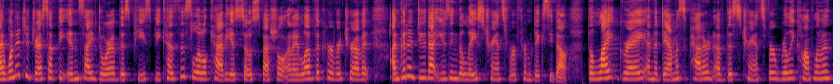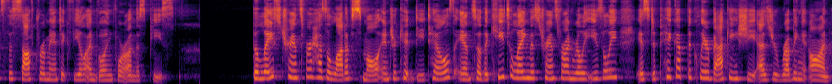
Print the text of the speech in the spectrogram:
I wanted to dress up the inside door of this piece because this little caddy is so special and I love the curvature of it. I'm going to do that using the lace transfer from Dixie Belle. The light gray and the damask pattern of this transfer really complements the soft romantic feel I'm going for on this piece. The lace transfer has a lot of small intricate details and so the key to laying this transfer on really easily is to pick up the clear backing sheet as you're rubbing it on.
